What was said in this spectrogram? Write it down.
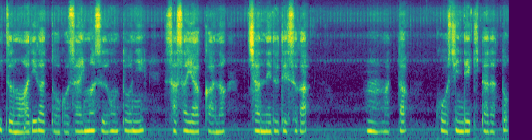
いつもありがとうございます。本当にささやかなチャンネルですがうんまた更新できたらと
